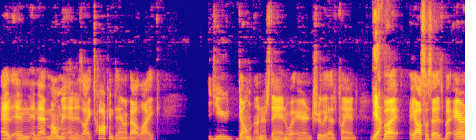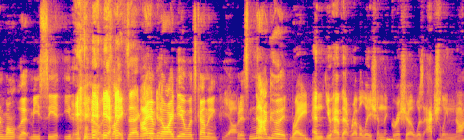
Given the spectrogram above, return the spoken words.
at, in in that moment, and is like talking to him about like, you don't understand what Eren truly has planned. Yeah. But he also says, but Eren won't let me see it either. You know, he's Yeah, like, exactly, I have yeah. no idea what's coming, Yeah. but it's not good. Right, and you have that revelation that Grisha was actually not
